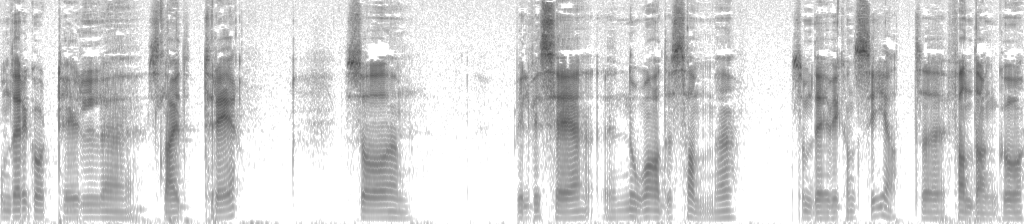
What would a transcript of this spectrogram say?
Om dere går til eh, slide 3, så vil vi se noe av det samme som det vi kan si at Fandango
